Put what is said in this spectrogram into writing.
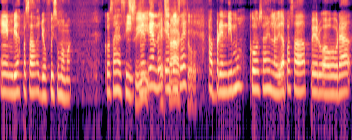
en vidas pasadas yo fui su mamá. Cosas así, Sí, ¿me entiendes? Entonces aprendimos cosas en la vida pasada, pero ahora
